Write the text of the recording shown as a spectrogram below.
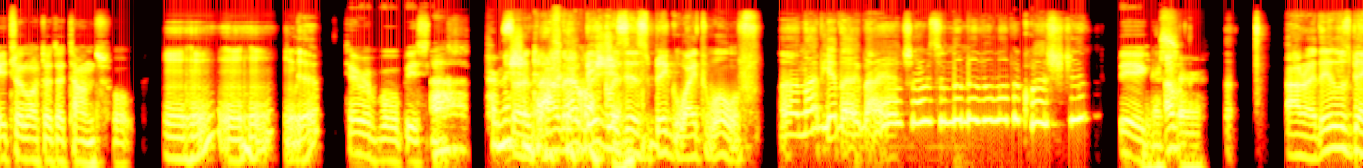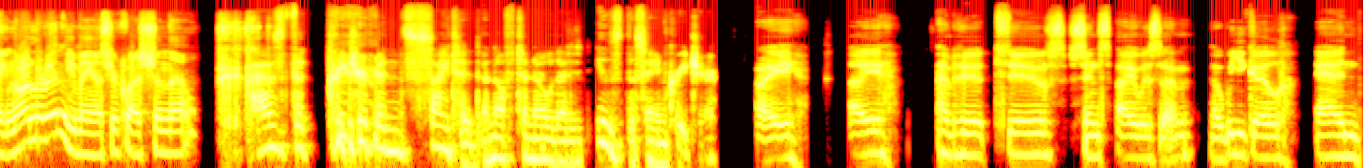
ate a lot of the townsfolk. mm-hmm. Mm-hmm. Yeah. Terrible business. Uh, permission So to how, ask a how question. big was this big white wolf? Uh, not yet. I, I, I was in the middle of a question. Big. Yes, I'm- sir. All right, it was big. Norlarin, you may ask your question now. Has the creature been sighted enough to know that it is the same creature? I I have heard tales since I was um, a wee girl, and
